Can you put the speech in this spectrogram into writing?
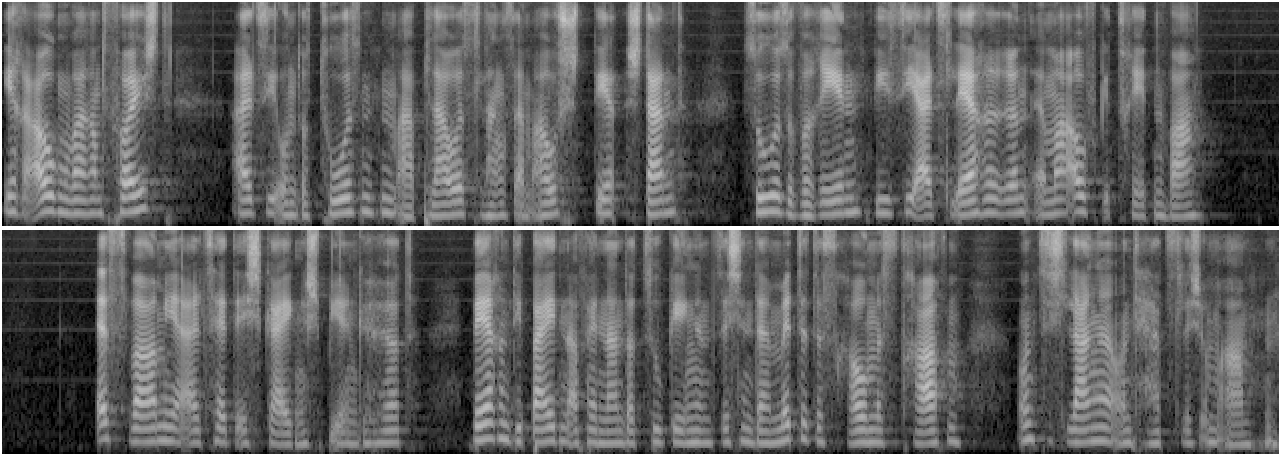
Ihre Augen waren feucht, als sie unter tosendem Applaus langsam aufstand, so souverän, wie sie als Lehrerin immer aufgetreten war. Es war mir, als hätte ich Geigenspielen gehört, während die beiden aufeinander zugingen, sich in der Mitte des Raumes trafen und sich lange und herzlich umarmten.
